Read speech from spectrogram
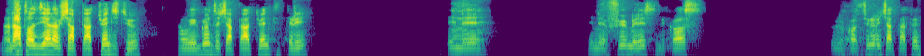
Now that was the end of chapter 22. And we go to chapter 23 in a in a few minutes because we will continue chapter 20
